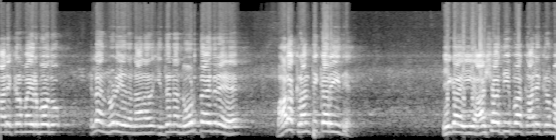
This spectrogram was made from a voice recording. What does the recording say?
ಕಾರ್ಯಕ್ರಮ ಇರ್ಬೋದು. ಎಲ್ಲ ನೋಡಿ ನಾನು ಇದನ್ನು ನೋಡ್ತಾ ಇದ್ರೆ ಬಹಳ ಕ್ರಾಂತಿಕಾರಿ ಇದೆ. ಈಗ ಈ ಆಶಾದೀಪ ಕಾರ್ಯಕ್ರಮ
